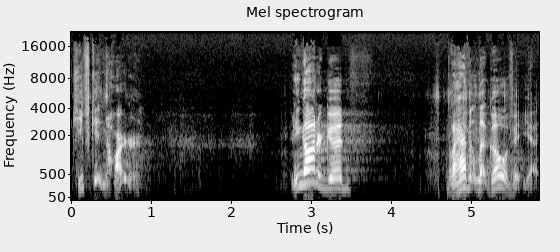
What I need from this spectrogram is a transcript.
keeps getting harder. Me and God are good, but I haven't let go of it yet.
